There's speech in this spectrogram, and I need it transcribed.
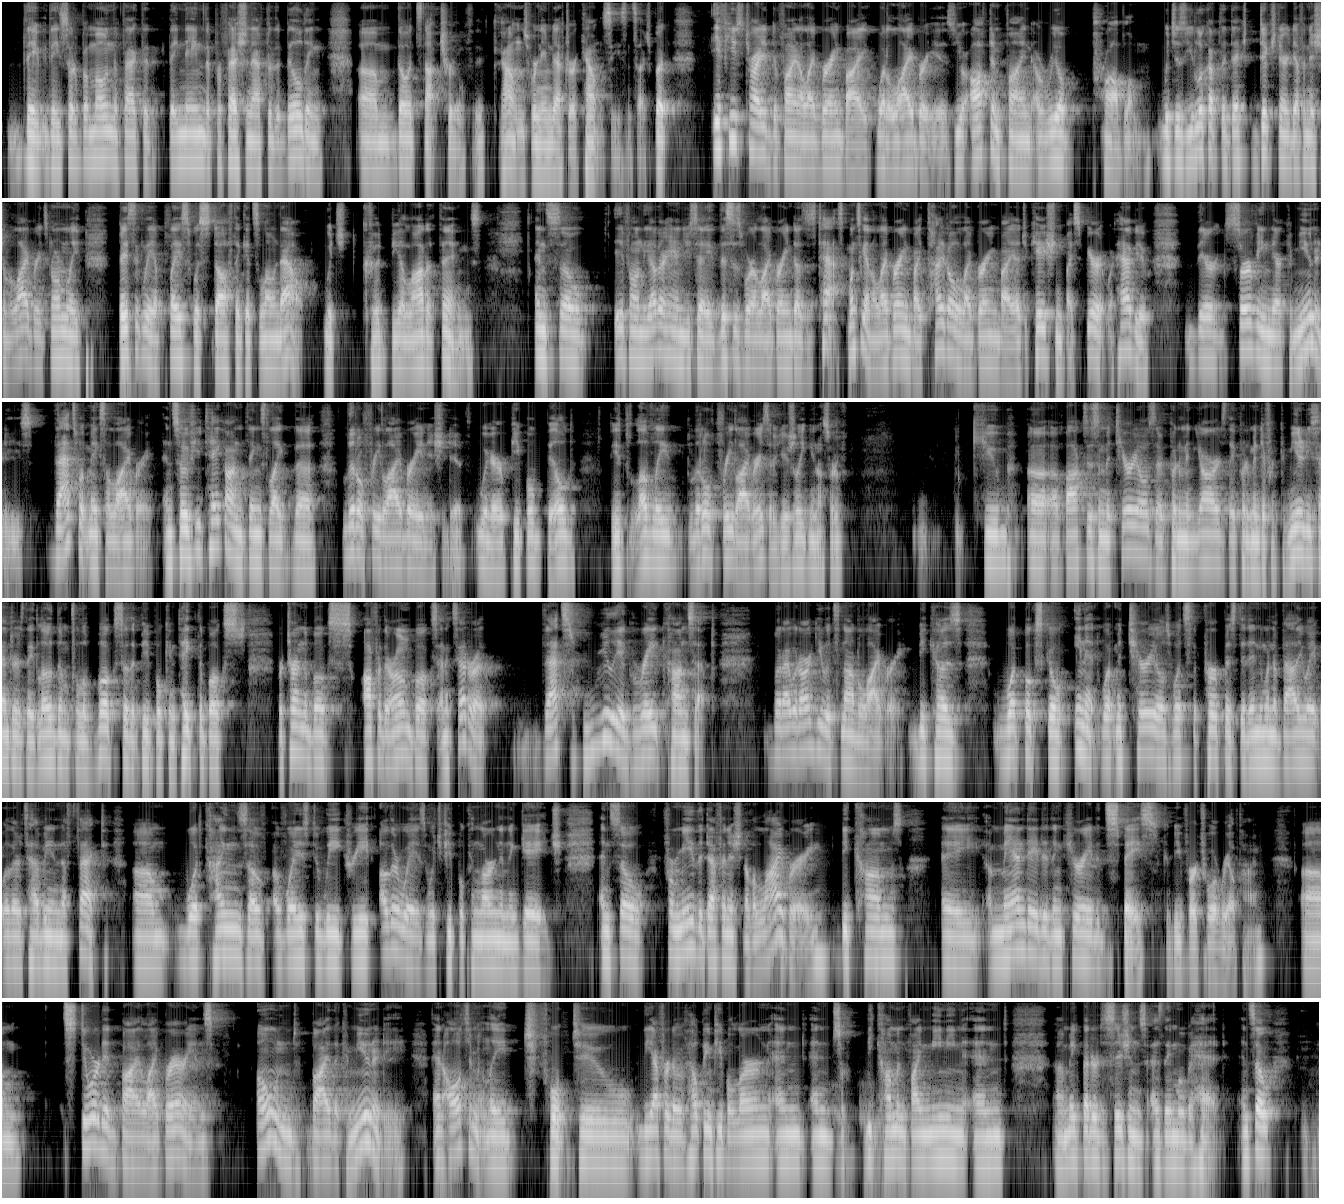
they they sort of bemoan the fact that they name the profession after the building, um, though it's not true. Accountants were named after accountancies and such. But if you try to define a librarian by what a library is, you often find a real problem, which is you look up the dic- dictionary definition of a library. It's normally basically a place with stuff that gets loaned out, which could be a lot of things. And so if on the other hand you say this is where a librarian does his task once again a librarian by title a librarian by education by spirit what have you they're serving their communities that's what makes a library and so if you take on things like the little free library initiative where people build these lovely little free libraries they're usually you know sort of cube uh, uh, boxes and materials they put them in yards they put them in different community centers they load them full of books so that people can take the books return the books, offer their own books, and etc. That's really a great concept. But I would argue it's not a library because what books go in it, what materials, what's the purpose? Did anyone evaluate whether it's having an effect? Um, what kinds of, of ways do we create other ways in which people can learn and engage? And so for me, the definition of a library becomes a, a mandated and curated space, could be virtual or real time, um, stewarded by librarians owned by the community and ultimately to, to the effort of helping people learn and and become and find meaning and uh, make better decisions as they move ahead. And so,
